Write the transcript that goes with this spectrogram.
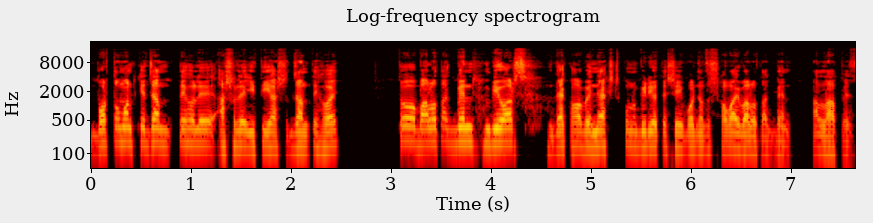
বর্তমানকে জানতে হলে আসলে ইতিহাস জানতে হয়। তো ভালো থাকবেন ভিওয়ার্স দেখা হবে নেক্সট কোনো ভিডিওতে সেই পর্যন্ত সবাই ভালো থাকবেন। আল্লাহ হাফেজ।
